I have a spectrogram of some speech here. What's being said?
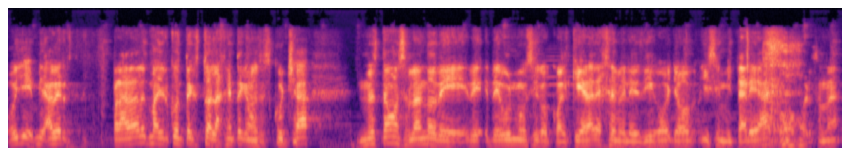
oye, a ver, para darles mayor contexto a la gente que nos escucha, no estamos hablando de, un músico cualquiera, déjenme les digo, yo hice mi tarea como persona.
